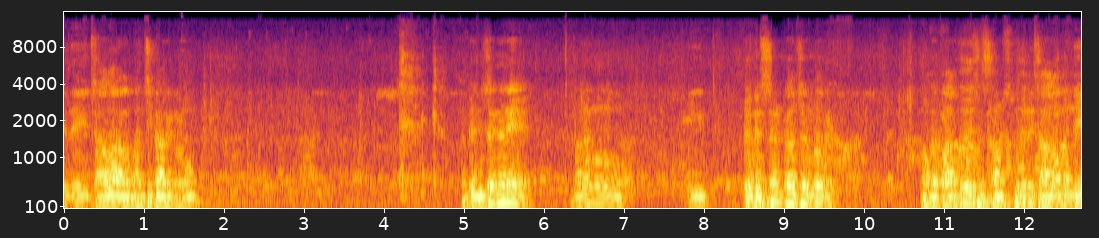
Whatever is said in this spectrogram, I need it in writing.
ఇది చాలా మంచి కార్యక్రమం. అంటే నిజంగానే మనము ఈ వెస్ట్రన్ కల్చర్లో మన భారతదేశ సంస్కృతిని చాలా మంది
